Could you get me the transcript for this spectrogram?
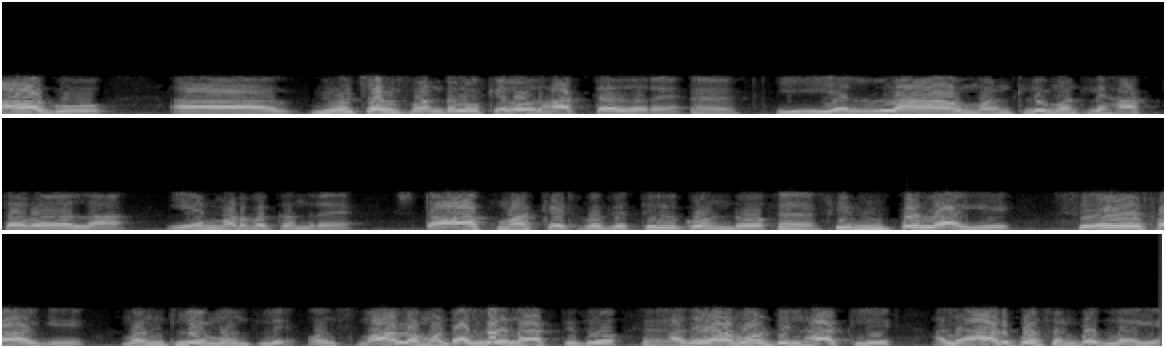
ಹಾಗೂ ಮ್ಯೂಚುವಲ್ ಫಂಡ್ ಅಲ್ಲೂ ಕೆಲವ್ರು ಹಾಕ್ತಾ ಇದಾರೆ ಈ ಎಲ್ಲಾ ಮಂತ್ಲಿ ಮಂತ್ಲಿ ಹಾಕ್ತಾರೋ ಅಲ್ಲ ಏನ್ ಮಾಡ್ಬೇಕಂದ್ರೆ ಸ್ಟಾಕ್ ಮಾರ್ಕೆಟ್ ಬಗ್ಗೆ ತಿಳ್ಕೊಂಡು ಸಿಂಪಲ್ ಆಗಿ ಸೇಫ್ ಆಗಿ ಮಂತ್ಲಿ ಮಂತ್ಲಿ ಒಂದ್ ಸ್ಮಾಲ್ ಅಮೌಂಟ್ ಅಲ್ಲೇನ್ ಹಾಕ್ತಿದ್ರು ಅದೇ ಅಮೌಂಟ್ ಇಲ್ಲಿ ಹಾಕ್ಲಿ ಅಲ್ಲಿ ಆರು ಪರ್ಸೆಂಟ್ ಬದಲಾಗಿ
